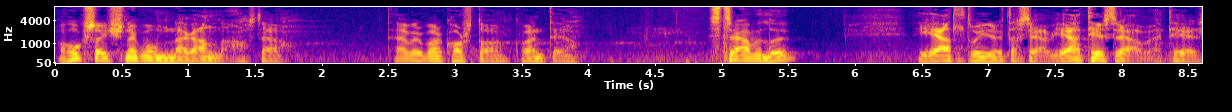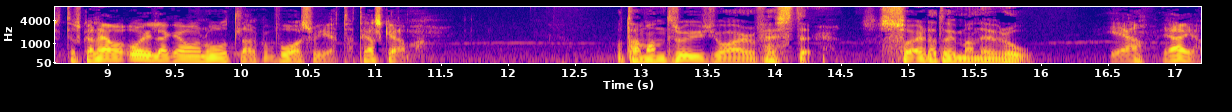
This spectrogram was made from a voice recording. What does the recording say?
man husker ikke noe om noe annet. Så det, det är väl bara kort og kvant det. Strävelu? Ja, det tror jeg det sträv. Ja, det er sträv. Det du ska ha ojlägga en hotla på oss vet. Det ska man. Och tar man tror ju är fester så är det att man över ro. Ja, ja, ja.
